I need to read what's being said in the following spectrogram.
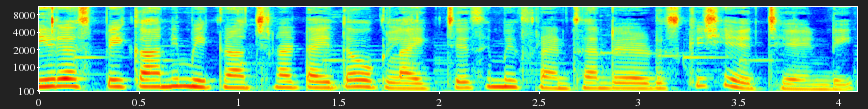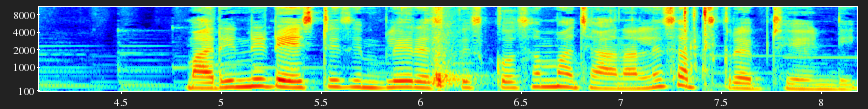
ఈ రెసిపీ కానీ మీకు నచ్చినట్టయితే ఒక లైక్ చేసి మీ ఫ్రెండ్స్ అండ్ రిలేటివ్స్కి షేర్ చేయండి. మరిన్ని టేస్టీ సింప్లీ రెసిపీస్ కోసం మా ఛానల్ని సబ్స్క్రైబ్ చేయండి.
